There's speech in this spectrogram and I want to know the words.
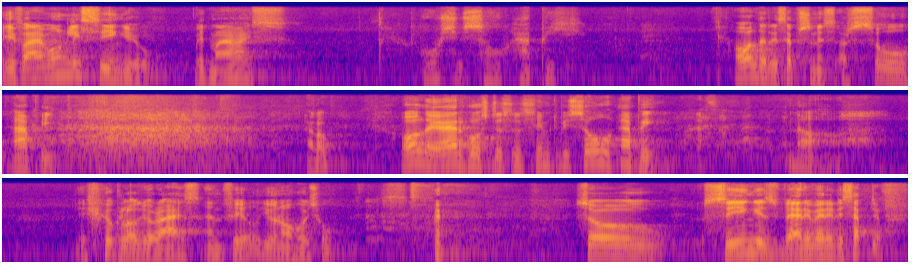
If I'm only seeing you with my eyes, oh, she's so happy. All the receptionists are so happy. Hello? All the air hostesses seem to be so happy. No. If you close your eyes and feel, you know who is who. So, seeing is very, very deceptive.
